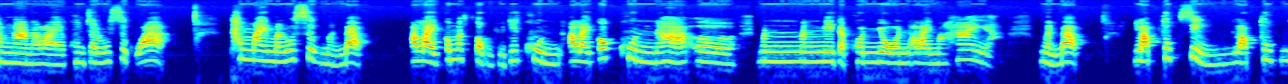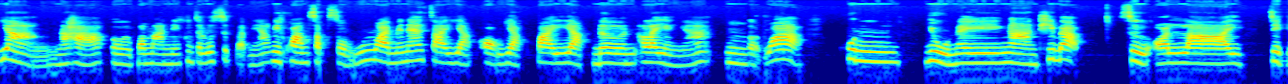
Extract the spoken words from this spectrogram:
ทำงานอะไร คุณจะรู้สึกว่าทำไมมันรู้สึกเหมือนแบบ อะไรก็มาตกอยู่ที่คุณ อะไรก็คุณนะคะเออมันมันมีแต่คนโยนอะไรมาให้อะเหมือนแบบรับทุกสิ่งรับทุกอย่างนะคะเออประมาณนี้คุณจะรู้สึกแบบนี้มีความสับสนวุ่นวายไม่แน่ใจอยากออกอยากไปอยากเดินอะไรอย่างเงี้ยอืมเกิดว่าคุณอยู่ในงานที่แบบสื่อออนไลน์ จิต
